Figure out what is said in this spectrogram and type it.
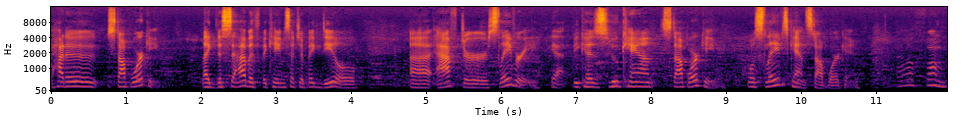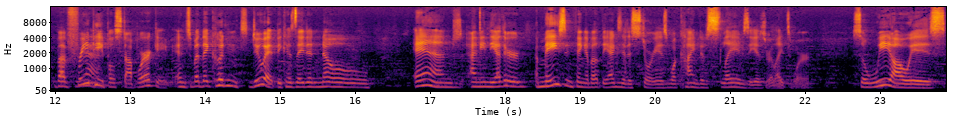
how to stop working. Like the Sabbath became such a big deal uh, after slavery. Yeah. Because who can't stop working? Well, slaves can't stop working. Oh, fun. But free Yeah. people stop working, and so, but they couldn't do it because they didn't know. And I mean, the other amazing thing about the Exodus story is what kind of slaves the Israelites were. So we always,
